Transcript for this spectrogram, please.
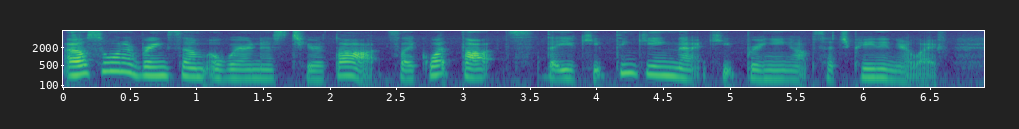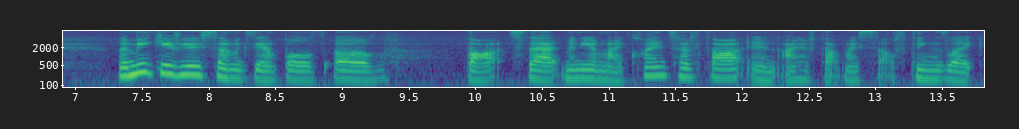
I also want to bring some awareness to your thoughts, like what thoughts that you keep thinking that keep bringing up such pain in your life. Let me give you some examples of thoughts that many of my clients have thought and I have thought myself. Things like,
